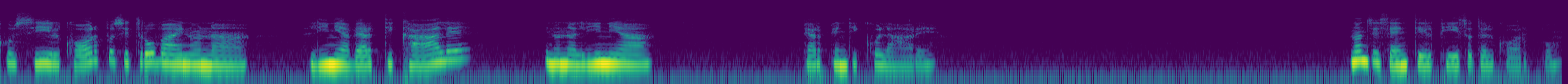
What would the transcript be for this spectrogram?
così il corpo si trova in una linea verticale, in una linea perpendicolare. Non si sente il peso del corpo.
